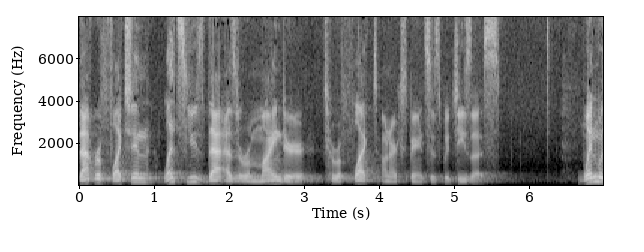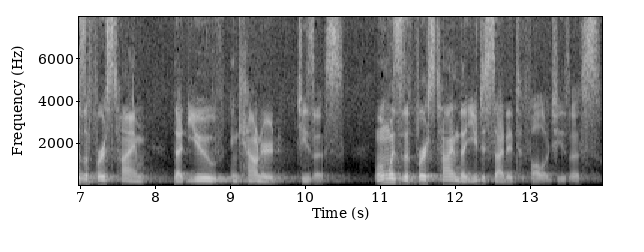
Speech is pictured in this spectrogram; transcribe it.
that reflection, let's use that as a reminder to reflect on our experiences with Jesus. When was the first time that you've encountered Jesus? When was the first time that you decided to follow Jesus?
